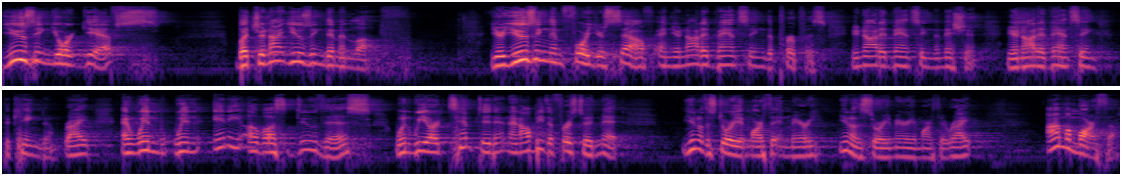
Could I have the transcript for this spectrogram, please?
using your gifts, but you're not using them in love. You're using them for yourself, and you're not advancing the purpose. You're not advancing the mission. You're not advancing the kingdom, right? And when, when any of us do this, when we are tempted, and, and I'll be the first to admit, you know the story of Martha and Mary? You know the story of Mary and Martha, right? I'm a Martha.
